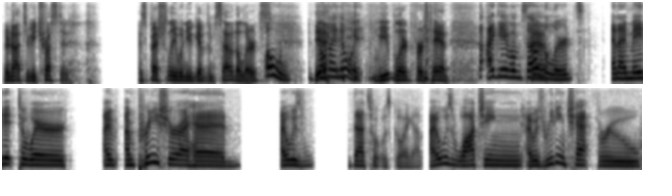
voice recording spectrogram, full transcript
they're not to be trusted, especially when you give them sound alerts. Oh, don't I know it? We've learned firsthand. I gave them sound Yeah. alerts, and I made it to where I I'm pretty sure I had I was that's what was going on. I was watching I was reading chat through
